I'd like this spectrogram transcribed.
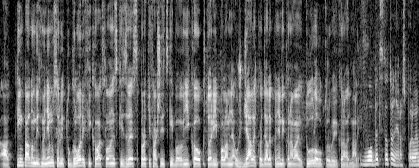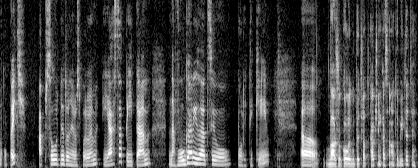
a tým pádom by sme nemuseli tu glorifikovať Slovenský zväz protifašistických bojovníkov, ktorí podľa mňa už ďaleko, ďaleko nevykonávajú tú úlohu, ktorú by vykonávať mali. Vôbec toto nerozporujem opäť. Absolútne to nerozporujem. Ja sa pýtam na vulgarizáciu politiky. Uh, Vášho kolegu Petra Tkačenka sa na to pýtate?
